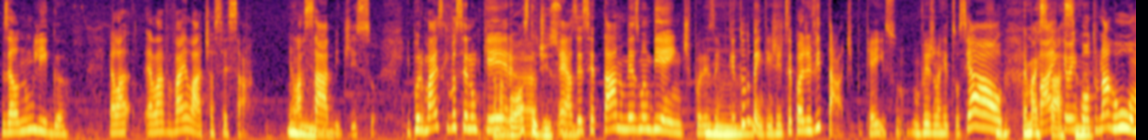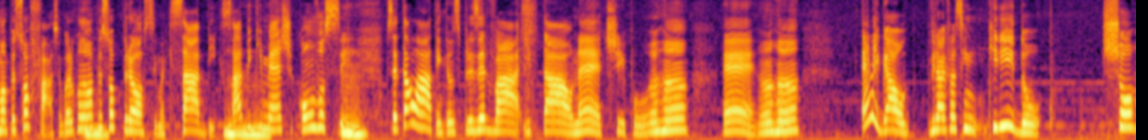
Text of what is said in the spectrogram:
mas ela não liga. Ela, ela vai lá te acessar. Ela sabe disso. E por mais que você não queira. Ela gosta disso, É, né? às vezes você tá no mesmo ambiente, por exemplo. Porque tudo bem, tem gente que você pode evitar. Tipo, que é isso? Não vejo na rede social. É mais vai que eu fácil, né? encontro na rua, uma pessoa fácil. Agora, quando é uma pessoa próxima, que sabe, que sabe que mexe com você. Você tá lá tentando se preservar e tal, né? Tipo, aham, é, aham. É legal virar e falar assim, querido, show.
